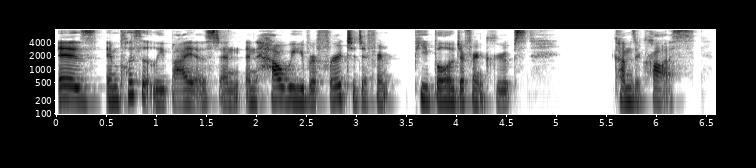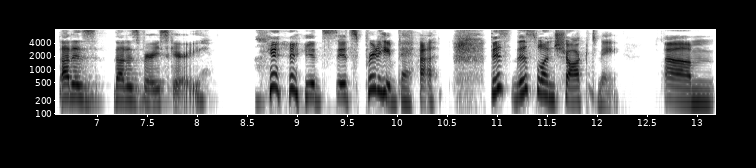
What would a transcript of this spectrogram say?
is implicitly biased and, and how we refer to different people of different groups comes across. That is that is very scary. it's it's pretty bad. This this one shocked me. Um,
